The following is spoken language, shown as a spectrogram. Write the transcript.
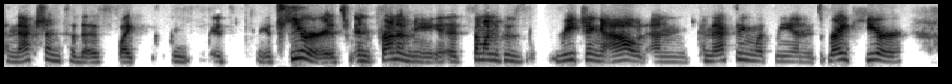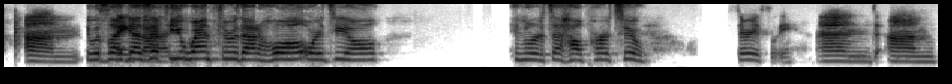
connection to this like it's it's here it's in front of me. It's someone who's reaching out and connecting with me and it's right here. Um It was like as if you went through that whole ordeal in order to help her too. seriously. And um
